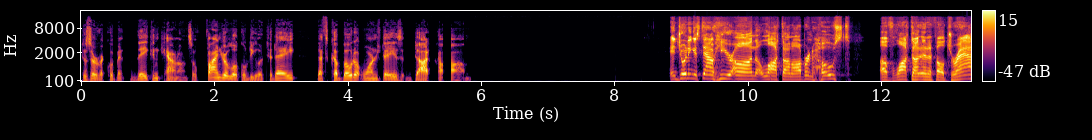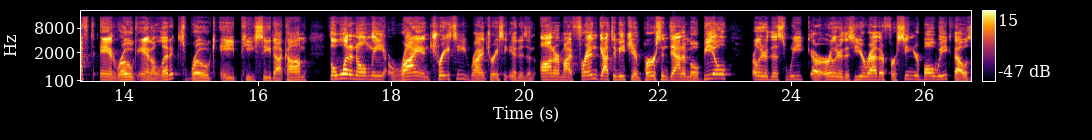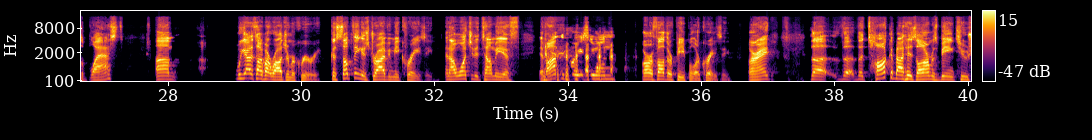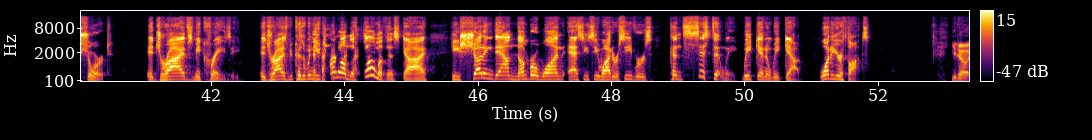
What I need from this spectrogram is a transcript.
deserve equipment they can count on. So find your local dealer today. That's KubotaOrangeDays.com. And joining us now here on Locked On Auburn, host of Locked On NFL Draft and Rogue Analytics, RogueAPC.com, the one and only Ryan Tracy. Ryan Tracy, it is an honor, my friend. Got to meet you in person down in Mobile earlier this week, or earlier this year, rather, for Senior Bowl week. That was a blast. Um, we got to talk about Roger McCreary because something is driving me crazy, and I want you to tell me if if I'm the crazy one or if other people are crazy. All right, the the the talk about his arms being too short, it drives me crazy. It drives because when you turn on the film of this guy, he's shutting down number one SEC wide receivers consistently week in and week out. What are your thoughts? You know,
